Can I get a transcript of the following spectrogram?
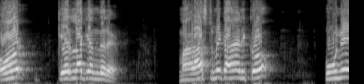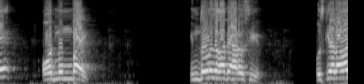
और केरला के अंदर है। महाराष्ट्र में कहा है, लिखो? पुणे और मुंबई। इन दोनों जगह पे आर आरओसी उसके अलावा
